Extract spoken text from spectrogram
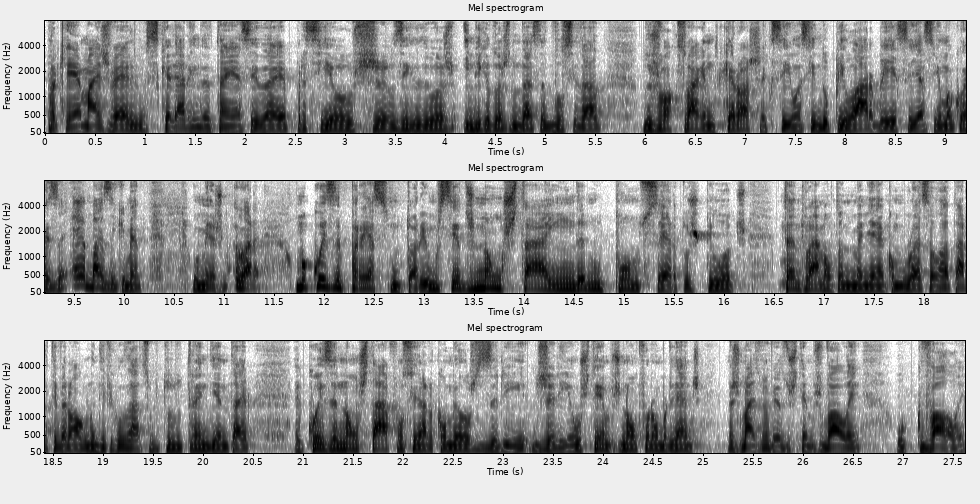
para quem é mais velho, se calhar ainda tem essa ideia, parecia os, os indicadores, indicadores de mudança de velocidade dos Volkswagen de Carocha, que saíam assim do pilar B, e assim uma coisa. É basicamente o mesmo. Agora, uma coisa parece notória: o Mercedes não está ainda no ponto certo. Os pilotos, tanto Hamilton de manhã como Russell à tarde, tiveram alguma dificuldade, sobretudo o treino dianteiro. A coisa não está a funcionar como eles desejariam. Os tempos não foram brilhantes, mas mais uma vez os tempos valem o que valem.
